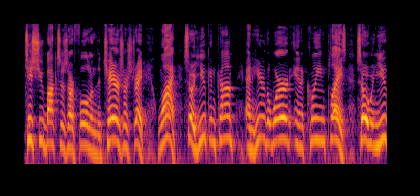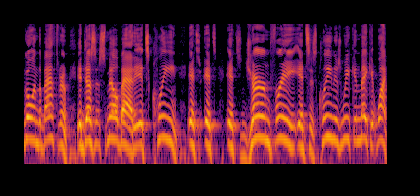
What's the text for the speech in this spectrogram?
tissue boxes are full and the chairs are straight. Why? So you can come and hear the word in a clean place. So when you go in the bathroom, it doesn't smell bad. It's clean. It's it's it's germ free. It's as clean as we can make it. Why?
